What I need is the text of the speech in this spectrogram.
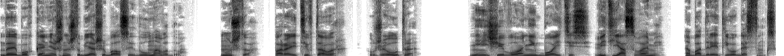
Дай бог, конечно, чтобы я ошибался и дул на воду. Ну что, пора идти в Тауэр? Уже утро. «Ничего не бойтесь, ведь я с вами», — ободряет его Гастингс.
